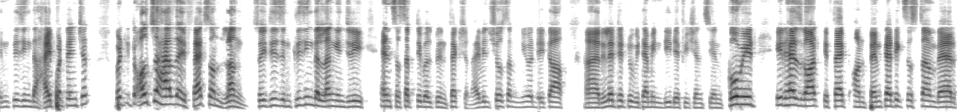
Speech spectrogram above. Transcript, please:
increasing the hypertension, but it also have the effects on lung. So it is increasing the lung injury and susceptible to infection. I will show some newer data uh, related to vitamin D deficiency and COVID. It has got effect on pancreatic system where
